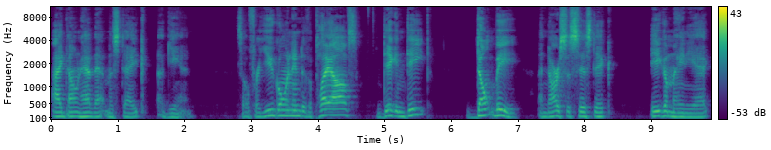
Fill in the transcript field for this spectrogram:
I don't have that mistake again. So for you going into the playoffs, digging deep, don't be a narcissistic, egomaniac,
